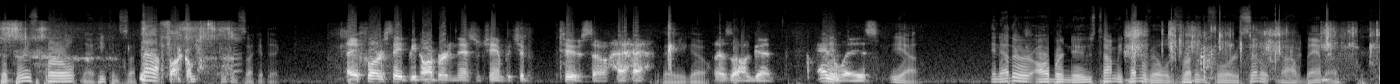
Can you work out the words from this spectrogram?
but Bruce Pearl, no, he can suck. Nah, fuck him. He can suck a dick. Hey, Florida State beat Auburn in the national championship too, so There you go. that's all good. Anyways, Yeah. In other Auburn news, Tommy Tuberville is running for Senate in Alabama.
